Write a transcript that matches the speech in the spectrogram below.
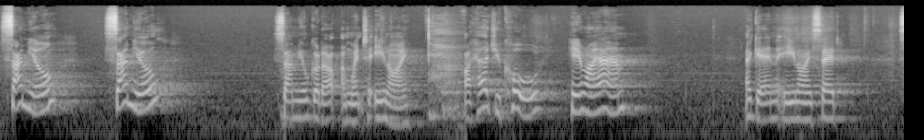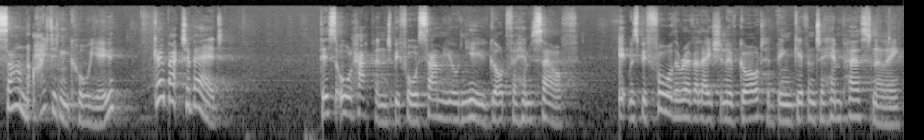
Samuel, Samuel. Samuel got up and went to Eli. I heard you call. Here I am. Again, Eli said, Son, I didn't call you. Go back to bed. This all happened before Samuel knew God for himself. It was before the revelation of God had been given to him personally.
